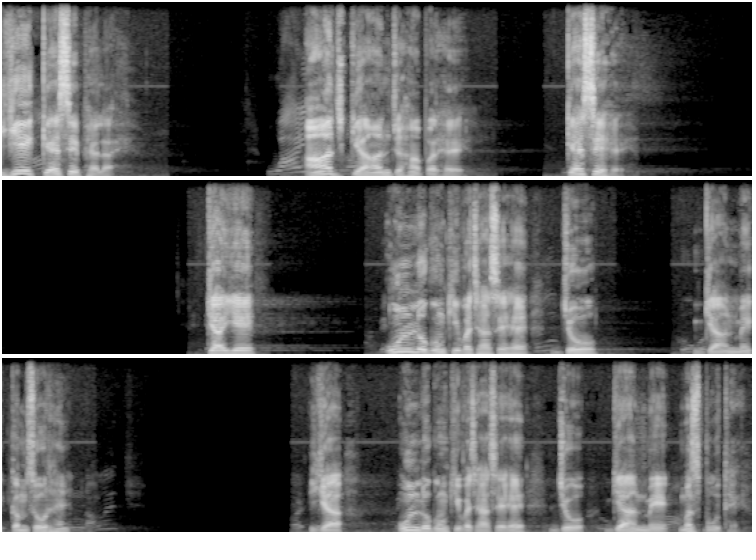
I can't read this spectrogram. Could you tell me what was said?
ये कैसे फैला है? आज ज्ञान जहाँ पर है, कैसे है? क्या ये उन लोगों की वजह से है जो ज्ञान में कमज़ोर हैं? या उन लोगों की वजह से है जो ज्ञान में मज़बूत है।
